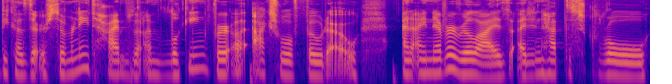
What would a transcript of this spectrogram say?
because there are so many times when I'm looking for an actual photo and I never realized I didn't have to scroll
